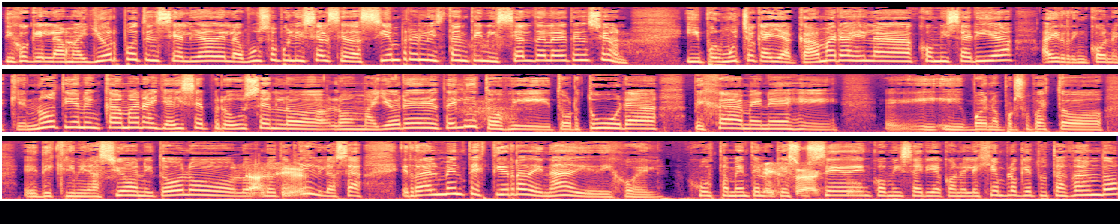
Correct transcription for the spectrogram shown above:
Dijo que la mayor potencialidad del abuso policial se da siempre en el instante inicial de la detención. Y por mucho que haya cámaras en la comisaría, hay rincones que no tienen cámaras y ahí se producen lo- los mayores delitos y tortura, vejámenes y, y- y, bueno, por supuesto, eh, discriminación y todo lo, lo- terrible. O sea, realmente es tierra de nadie, dijo él. Justamente lo que sucede en comisaría. Con el ejemplo que tú estás dando,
